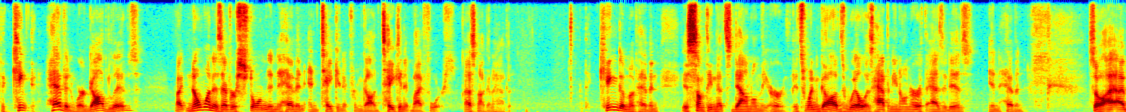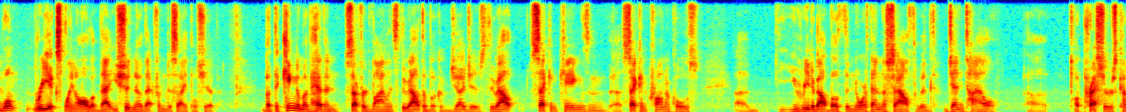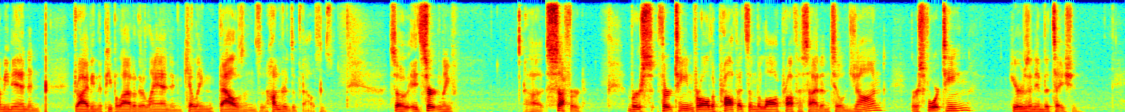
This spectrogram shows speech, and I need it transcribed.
The king heaven where God lives, right? No one has ever stormed into heaven and taken it from God, taken it by force. That's not going to happen. The kingdom of heaven is something that's down on the earth. It's when God's will is happening on earth as it is in heaven. So I, I won't re explain all of that. You should know that from discipleship. But the kingdom of heaven suffered violence throughout the book of Judges, throughout Second Kings and uh, Second Chronicles. Uh, you read about both the north and the south with Gentile uh, oppressors coming in and driving the people out of their land and killing thousands and hundreds of thousands. So it certainly uh, suffered Verse 13, for all the prophets and the law prophesied until John. Verse 14, here's an invitation.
